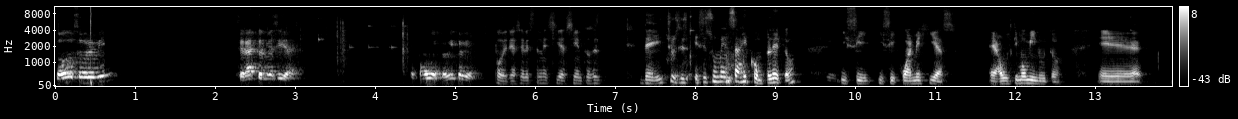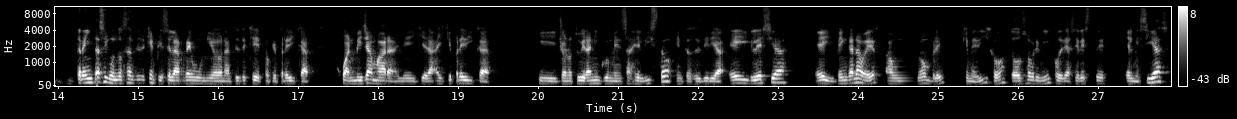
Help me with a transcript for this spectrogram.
todo sobre mí. ¿Será este el Mesías? Está bien, lo dije bien. Podría ser este el Mesías, sí. Entonces, de hecho, ese, es un mensaje completo. Y si, y si Juan Mejías, eh, a último minuto, 30 eh, segundos antes de que empiece la reunión, antes de que toque predicar, Juan me llamara y me dijera, hay que predicar, y yo no tuviera ningún mensaje listo, entonces diría, hey iglesia, hey, vengan a ver a un hombre que me dijo todo sobre mí, podría ser este el Mesías,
